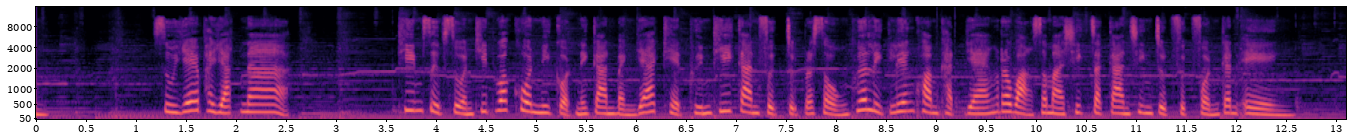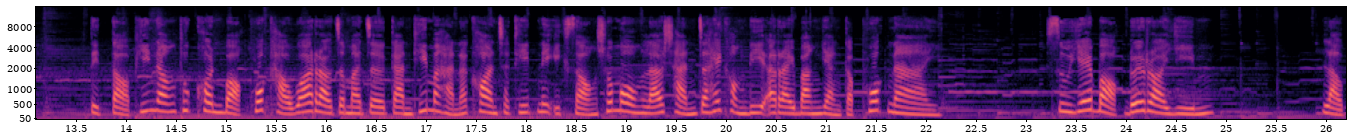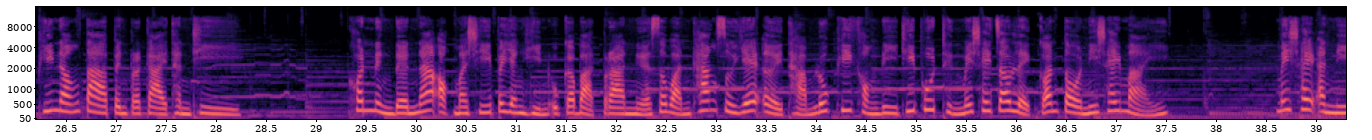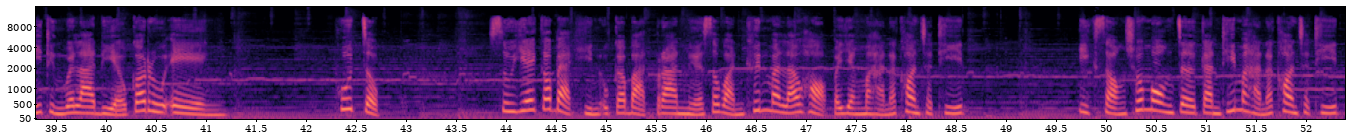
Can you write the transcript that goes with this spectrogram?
ซูเย่พยักหน้า ทีมสืบสวนคิดว่าควรมีกฎในการแบ่งแยกเขตพื้นที่การฝึกจุดประสงค์เพื่อหลีกเลี่ยงความขัดแย้งระหว่างสมาชิกจากการชิงจุดฝึกฝนกันเอง ติดต่อพี่น้องทุกคนบอกพวกเขาว่าเราจะมาเจอกันที่มหานครชทิตในอีกสองชั่วโมงแล้วฉันจะให้ของดีอะไรบางอย่างกับพวกนาย ซูเย่บอกด้วยรอยยิ้ม เหล่าพี่น้องตาเป็นประกายทันที คนหนึ่งเดินหน้าออกมาชี้ไปยังหินอุกบาตปราณเหนือสวรรค์ข้างซูเย่เอ่ยถามลูกพี่ของดีที่พูดถึงไม่ใช่เจ้าเหล็กก้อนโตนี่ใช่ไหม ไม่ใช่อันนี้ถึงเวลาเดี๋ยวก็รู้เอง พูดจบซูเย่ก็แบกหินอุกบาตปราณเหนือสวรรค์ขึ้นมาแล้วเหาะไปยังมหานครชทิต อีกสองชั่วโมงเจอกันที่มหานครชทิต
